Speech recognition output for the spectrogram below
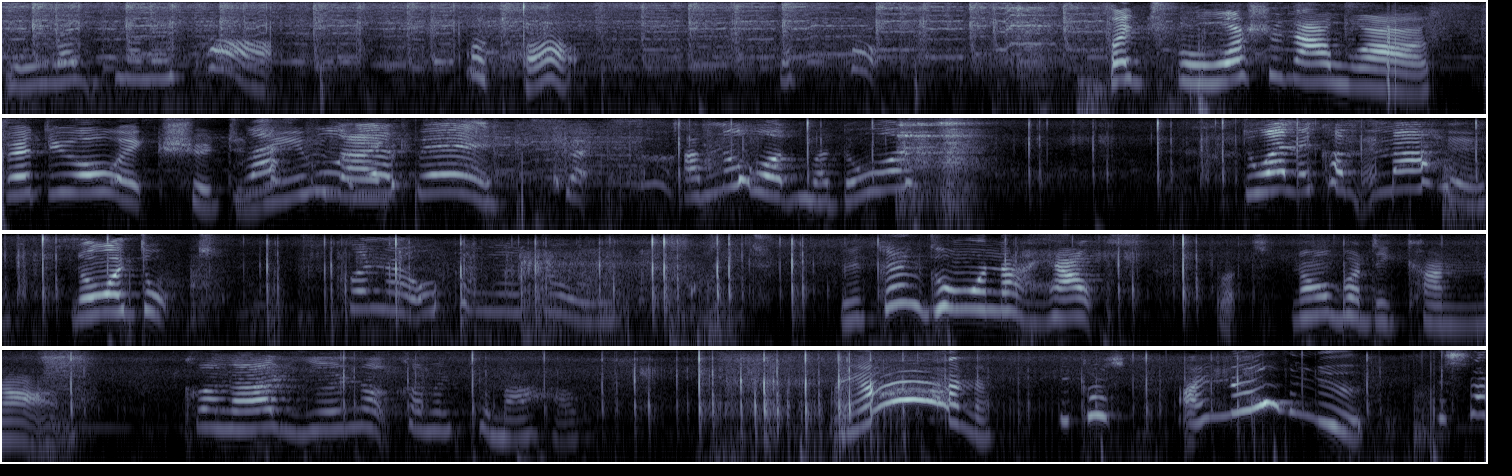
Do you like my new top? A top. Thanks for watching our video. Sure to Let's leave like. I'm not locking my door. Do you want to come to my house? No, I don't. Gonna open your door. You can go in the house, but nobody can now. Connor, you're not coming to my house. I am because I know you. It's not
